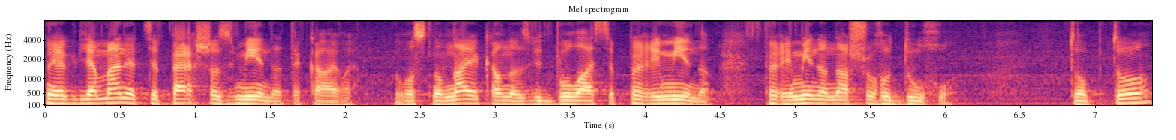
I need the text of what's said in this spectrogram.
Ну, як для мене, це перша зміна така, основна, яка в нас відбулася, переміна, переміна нашого духу. Тобто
